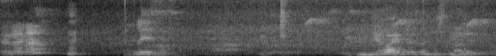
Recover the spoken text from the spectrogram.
येलाय ना? बघ मम्मी झाले तिकडे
